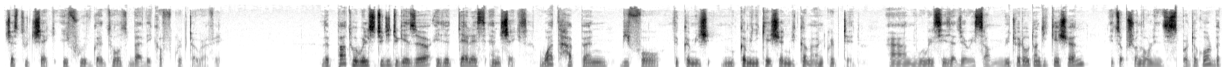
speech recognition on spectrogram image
just to check if we've got those basic of cryptography. The part we will study together is the TLS handshakes. What happened before the communication become encrypted? And we will see that there is some mutual authentication. It's optional in this protocol, but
